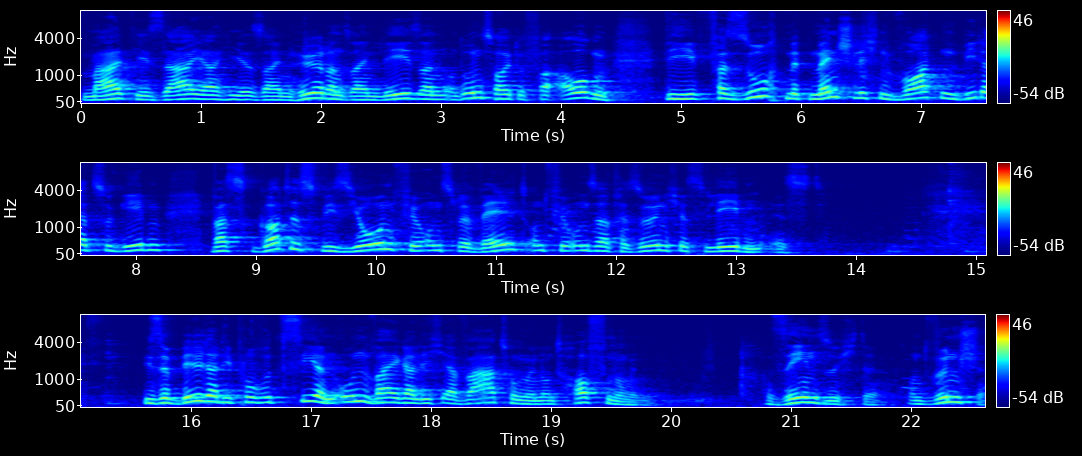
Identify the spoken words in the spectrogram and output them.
malt Jesaja hier seinen Hörern, seinen Lesern und uns heute vor Augen, die versucht mit menschlichen Worten wiederzugeben, was Gottes Vision für unsere Welt und für unser persönliches Leben ist. Diese Bilder, die provozieren unweigerlich Erwartungen und Hoffnungen, Sehnsüchte und Wünsche.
